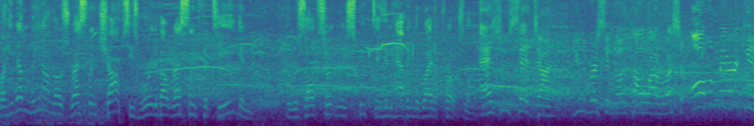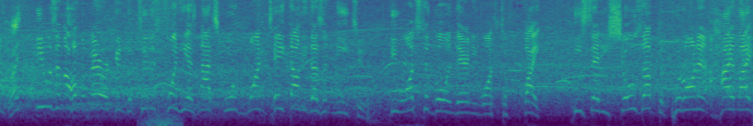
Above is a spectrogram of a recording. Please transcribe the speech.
but he doesn't lean on those wrestling chops. He's worried about wrestling fatigue, and the results certainly speak to him having the right approach, Lon. As you said, John, University of Northern Colorado wrestler, All-American. Right. He was an All-American, but to this point, he has not scored one takedown. He doesn't need to. He wants to go in there, and he wants to fight. He said he shows up to put on a highlight.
